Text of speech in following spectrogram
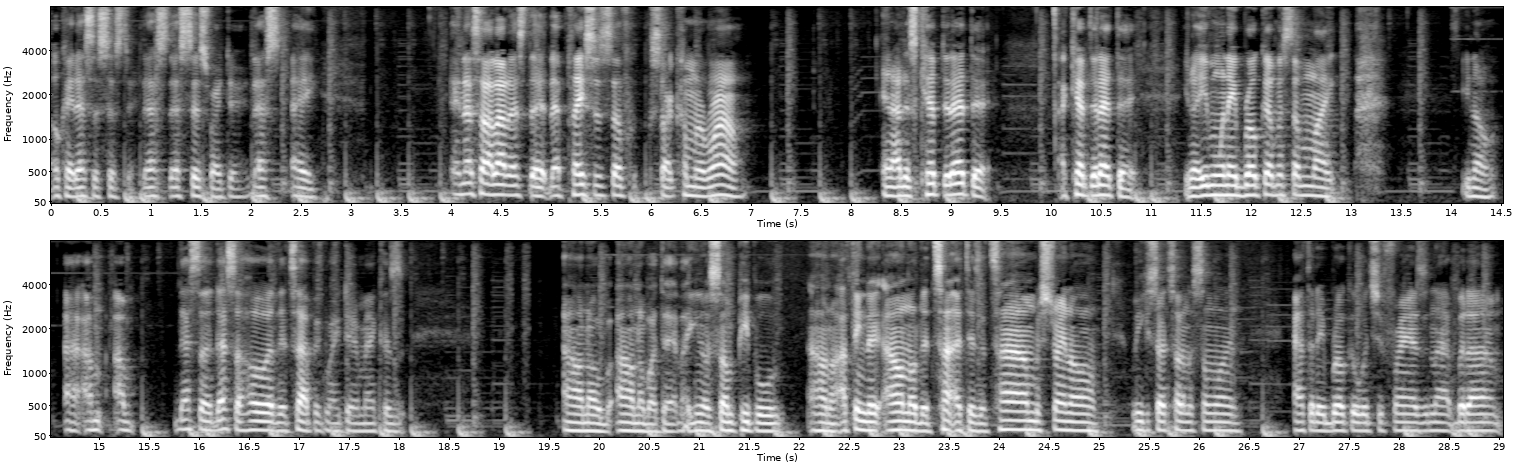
okay. That's a sister. That's that's sis right there. That's hey. And that's how a lot of that that place and stuff start coming around and I just kept it at that. I kept it at that. You know, even when they broke up and stuff, I'm like, you know, I, I'm, I'm that's a that's a whole other topic right there, man. Because I don't know, I don't know about that. Like, you know, some people, I don't know. I think that I don't know the time if there's a time restraint on when you can start talking to someone after they broke up with your friends or not. But um,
